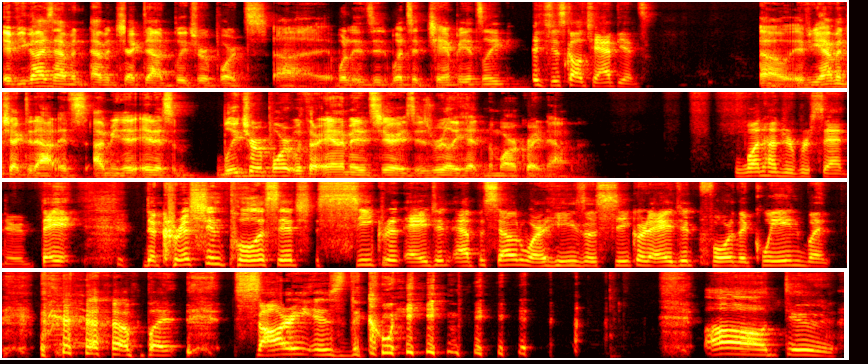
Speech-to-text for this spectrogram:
If you guys haven't haven't checked out Bleacher Reports, uh, what is it? What's it? Champions League? it's just called Champions. Oh, if you haven't checked it out, it's I mean it, it is Bleacher Report with their animated series is really hitting the mark right now. One hundred percent, dude. They the Christian Pulisic secret agent episode where he's a secret agent for the Queen, but but sorry is the Queen. oh, dude,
